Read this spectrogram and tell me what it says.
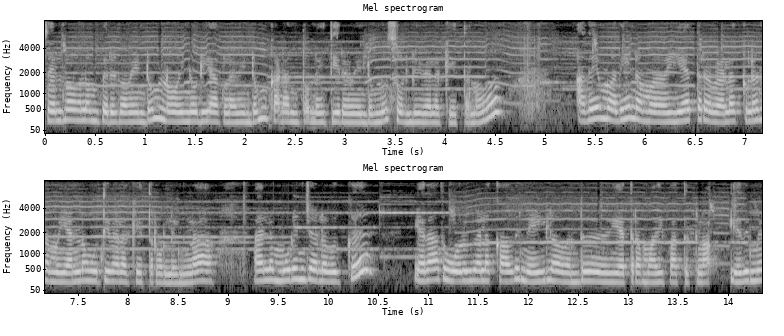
செல்வ வளம் பெருக வேண்டும் நோய் நொடி அகல வேண்டும் கடன் தொல்லை தீர வேண்டும்னு சொல்லி விளக்கேற்றணும் அதே மாதிரி நம்ம ஏற்றுற விளக்குல நம்ம எண்ணெய் ஊற்றி விளக்கேற்றுறோம் இல்லைங்களா? அதில் முடிஞ்ச அளவுக்கு ஏதாவது ஒரு விளக்காவது நெய்யில் வந்து ஏற்றுற மாதிரி பார்த்துக்கலாம் எதுவுமே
